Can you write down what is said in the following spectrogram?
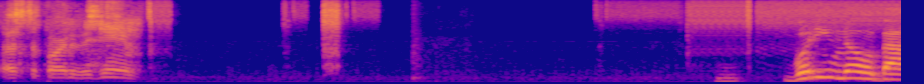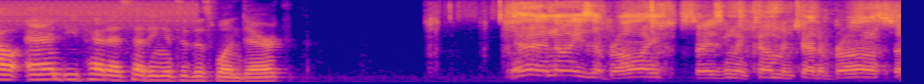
that's the part of the game. What do you know about Andy Pettis heading into this one, Derek? Yeah, I know he's a brawler, so he's gonna come and try to brawl. So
